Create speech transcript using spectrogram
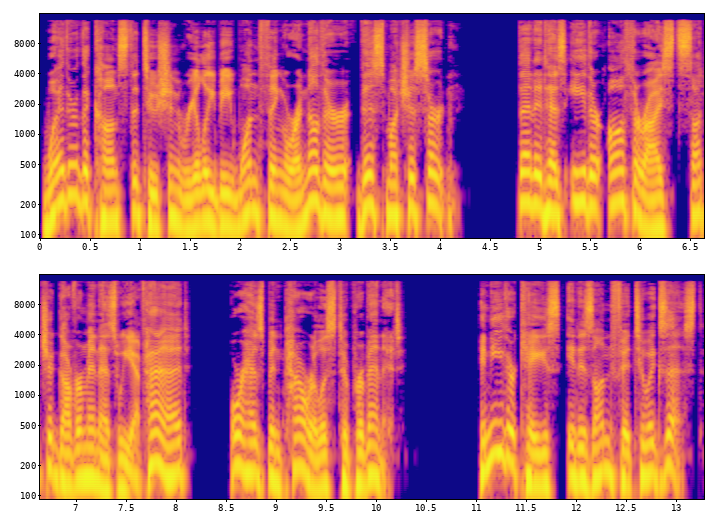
whether the Constitution really be one thing or another, this much is certain that it has either authorized such a government as we have had, or has been powerless to prevent it. In either case, it is unfit to exist.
